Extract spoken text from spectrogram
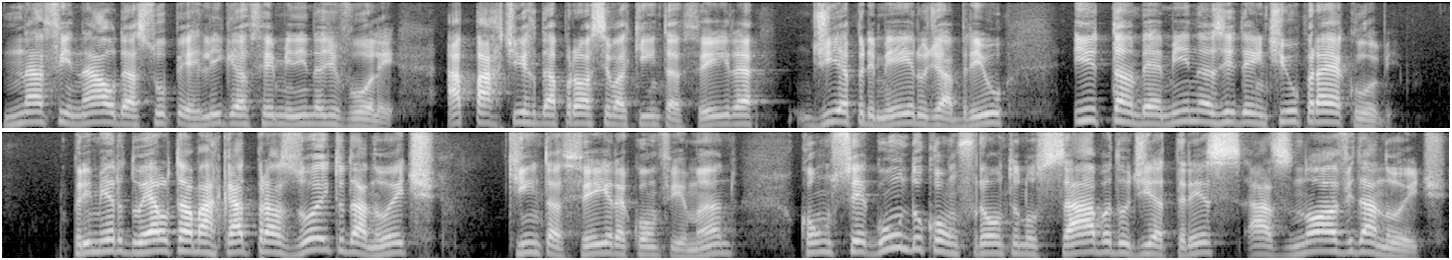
na final da Superliga Feminina de Vôlei a partir da próxima quinta-feira, dia 1 de abril, e também Minas e Dentil Praia Clube. Primeiro duelo está marcado para as 8 da noite, quinta-feira, confirmando, com o segundo confronto no sábado, dia 3, às 9 da noite.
